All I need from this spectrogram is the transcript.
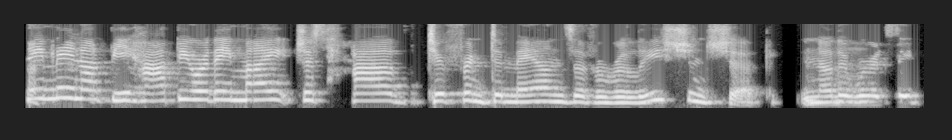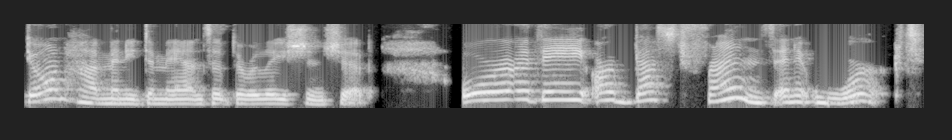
they may not be happy or they might just have different demands of a relationship. In other Mhm. words, they don't have many demands of the relationship. Or they are best friends and it worked.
